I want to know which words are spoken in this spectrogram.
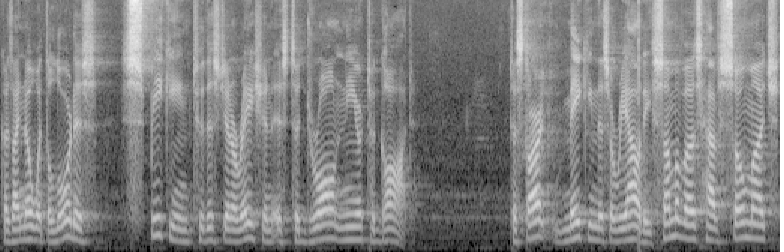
because I know what the Lord is speaking to this generation is to draw near to God, to start making this a reality. Some of us have so much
